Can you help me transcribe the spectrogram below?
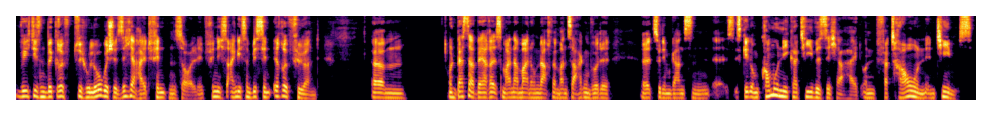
wie ich diesen Begriff psychologische Sicherheit finden soll. Den finde ich eigentlich so ein bisschen irreführend. Ähm, und besser wäre es meiner Meinung nach, wenn man sagen würde, äh, zu dem Ganzen, äh, es, es, geht um kommunikative Sicherheit und Vertrauen in Teams.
